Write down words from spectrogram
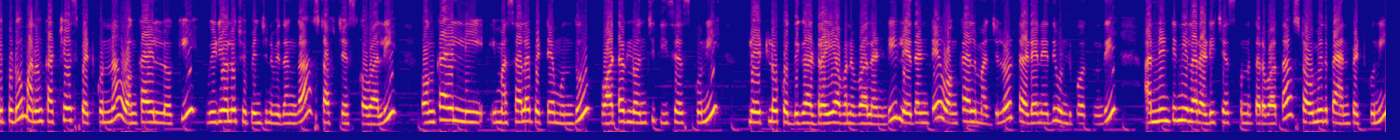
ఇప్పుడు మనం కట్ చేసి పెట్టుకున్న వంకాయల్లోకి వీడియోలో చూపించిన విధంగా స్టఫ్ చేసుకోవాలి. వంకాయల్ని ఈ మసాలా పెట్టే ముందు వాటర్లోంచి తీసేసుకుని ప్లేట్లో కొద్దిగా డ్రై అవనివ్వాలండి. లేదంటే వంకాయల మధ్యలో తడి అనేది ఉండిపోతుంది. అన్నింటిని ఇలా రెడీ చేసుకున్న తర్వాత స్టవ్ మీద ప్యాన్ పెట్టుకుని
